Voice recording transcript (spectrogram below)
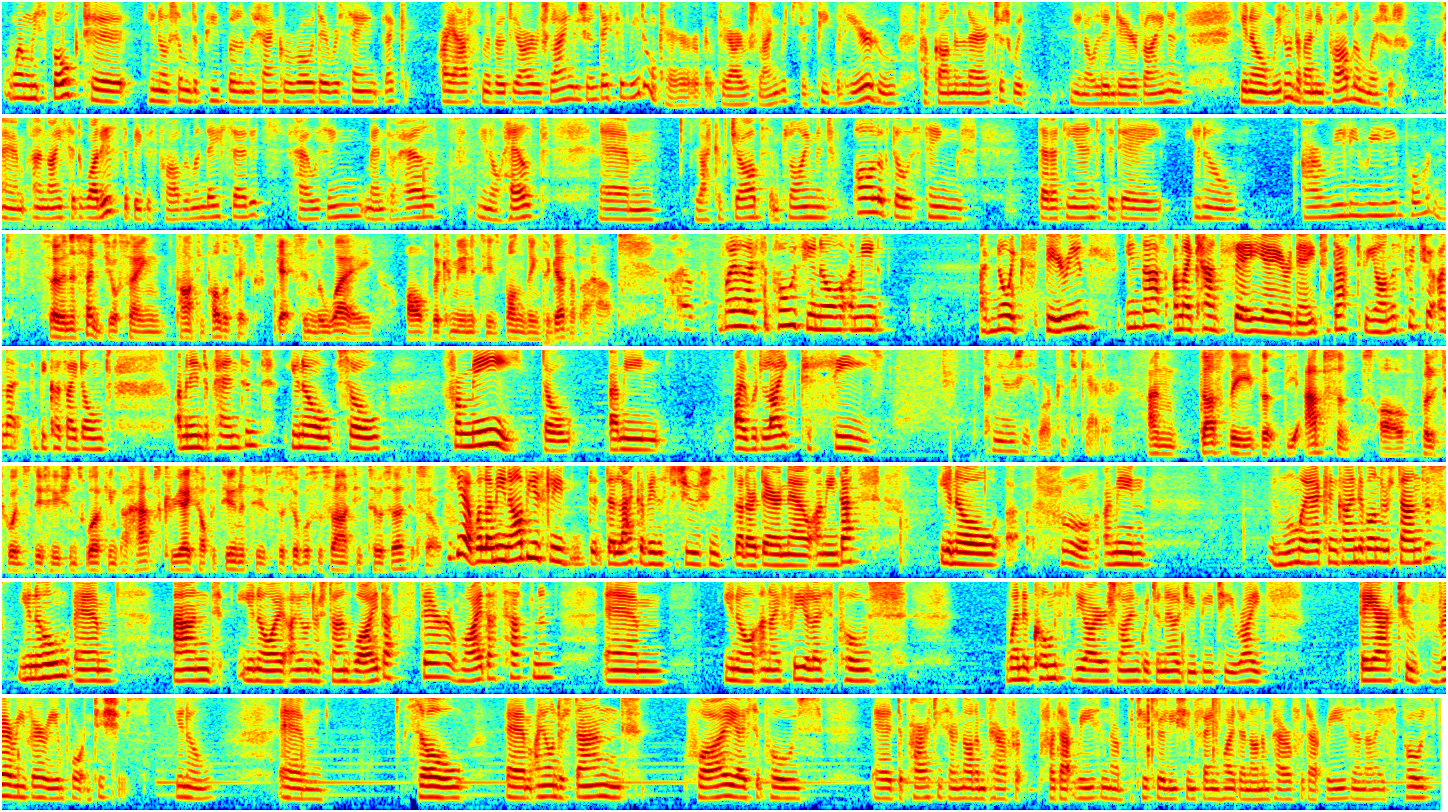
when we spoke to, you know, some of the people in the Shankill Road, they were saying like I asked them about the Irish language and they said, We don't care about the Irish language. There's people here who have gone and learnt it with, you know, Linda Ervine and you know, we don't have any problem with it. Um, and I said, what is the biggest problem? And they said it's housing, mental health, you know, health, um, lack of jobs, employment, all of those things that at the end of the day, you know, are really, really important. So, in a sense, you're saying party politics gets in the way of the communities bonding together, perhaps? Uh, well, I suppose, you know, I mean, I've no experience in that, and I can't say yay or nay to that, to be honest with you, and I, because I don't, I'm an independent, you know. So, for me, though, I mean, I would like to see communities working together. And does the, the, the absence of political institutions working perhaps create opportunities for civil society to assert itself? Yeah, well, I mean, obviously, the, the lack of institutions that are there now, I mean, that's you know, uh, I mean, in one way I can kind of understand it, you know, um, and you know I, I understand why that's there and why that's happening, um, you know, and I feel I suppose when it comes to the Irish language and LGBT rights, they are two very very important issues, you know, um, so um, I understand why I suppose uh, the parties are not in power for, for that reason, or particularly Sinn Féin, why they're not in power for that reason. And I suppose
